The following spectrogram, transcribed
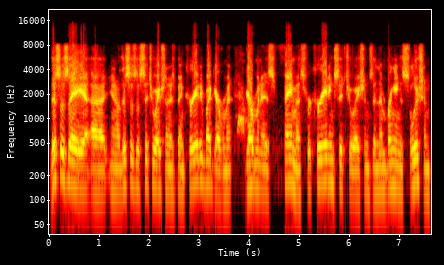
this is a uh, you know this is a situation that has been created by government. Government is famous for creating situations and then bringing a solution.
